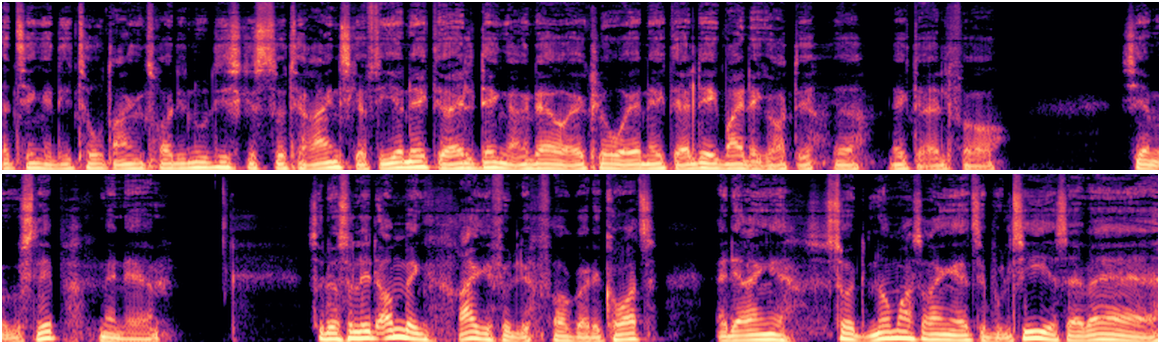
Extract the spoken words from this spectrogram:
jeg tænker, de to drenge, tror de nu, de skal stå til regnskab. Jeg nægtede jo alt dengang, der var jeg klog, og jeg nægtede alt. Det er ikke mig, der gjorde det. Jeg nægtede alt for at se, om jeg kunne slippe. Men, øh, så det var så lidt omvendt rækkefølge, for at gøre det kort at jeg ringede, så det nummer, så ringede jeg til politiet og sagde, hvad er,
